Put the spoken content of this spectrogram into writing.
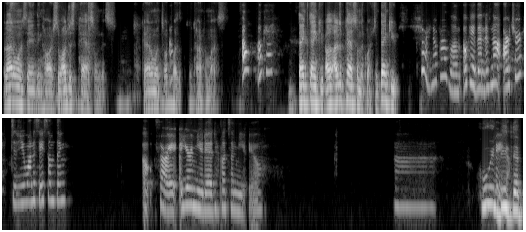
but I don't want to say anything harsh, so I'll just pass on this. Okay, I don't want to talk oh. about the compromise. Oh, okay. Thank, thank you. I'll, I'll just pass on the question. Thank you. Problem. Okay, then if not, Archer, did you want to say something? Oh, sorry, you're muted. Let's unmute you. Uh, who will be the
